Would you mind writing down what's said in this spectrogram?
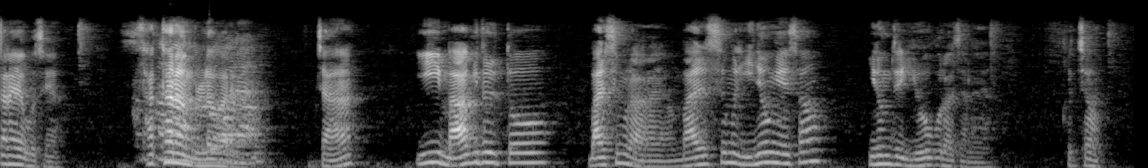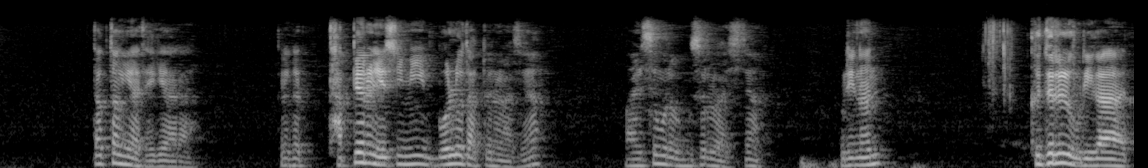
따라해보세요. 사탄아 물러가라. 자, 이 마귀들도 말씀을 알아요. 말씀을 인용해서 이놈들이 유혹을 하잖아요. 그쵸? 떡덩이가 되게 하라. 그러니까 답변을 예수님이 뭘로 답변을 하세요? 말씀으로 응수를 하시죠. 우리는 그들을 우리가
